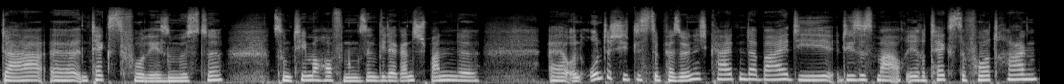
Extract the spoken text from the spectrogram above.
da äh, einen Text vorlesen müsste zum Thema Hoffnung? Sind wieder ganz spannende äh, und unterschiedlichste Persönlichkeiten dabei, die dieses Mal auch ihre Texte vortragen.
